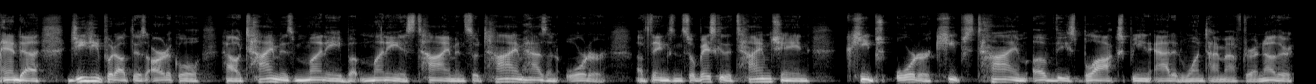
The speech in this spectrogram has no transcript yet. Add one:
And uh, Gigi put out this article how time is money, but money is time. And so time has an order of things. And so basically the time chain keeps order, keeps time of these blocks being added one time after another.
